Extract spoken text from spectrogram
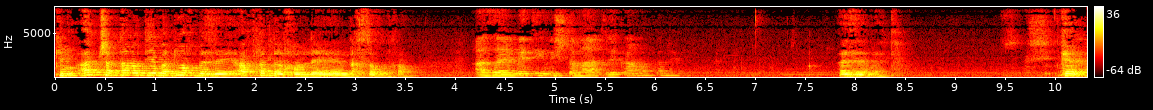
כאילו, עד שאתה לא תהיה בטוח בזה, אף אחד לא יכול אה, לחסום אותך. אז האמת היא משתמעת לכמה פנים? איזה אמת. כן,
